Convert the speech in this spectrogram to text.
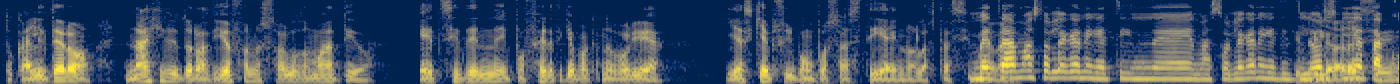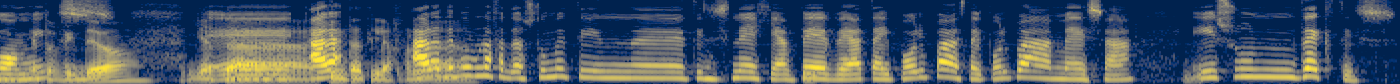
το καλύτερο, να έχετε το ραδιόφωνο στο άλλο δωμάτιο. Έτσι δεν υποφέρετε και από ακτινοβολία. Για σκέψου λοιπόν πόσο αστεία είναι όλα αυτά σήμερα. Μετά μας το λέγανε για την, ε, μας το λέγανε για την Την τηλεόραση και για τα τηλεόραση, κόμιξ. Για το βίντεο, για Ε, τα κινητά τηλέφωνα. Άρα δεν μπορούμε να φανταστούμε την, ε, την συνέχεια. Βέβαια, τα υπόλοιπα, στα υπόλοιπα μέσα ήσουν δέκτης.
